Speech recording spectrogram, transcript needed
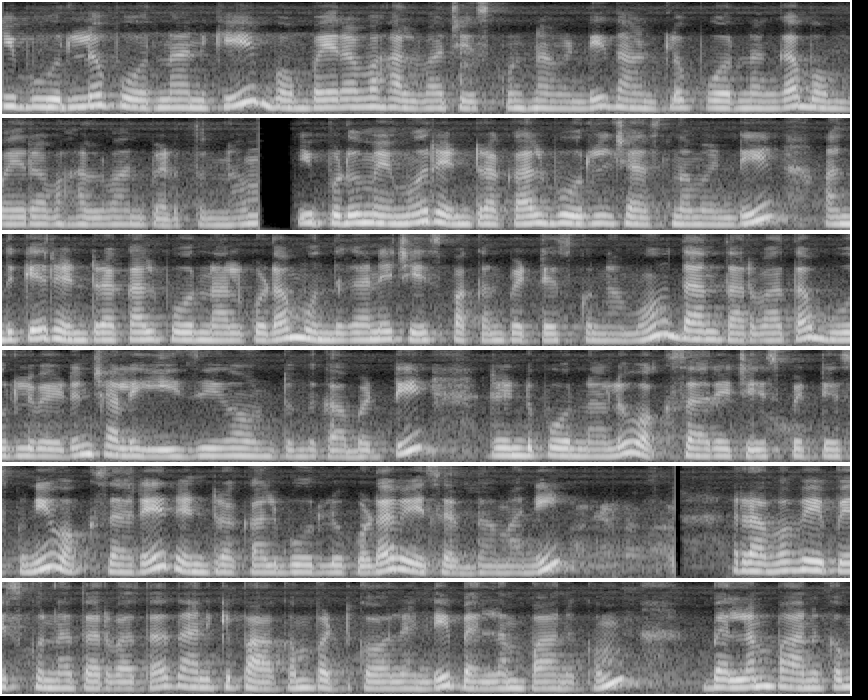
ఈ బూరిలో పూర్ణానికి బొంబాయి రవ్వ హల్వా చేసుకుంటున్నామండి. దాంట్లో పూర్ణంగా బొంబాయి రవ్వ హల్వా అని పెడుతున్నాం. ఇప్పుడు మేము రెండు రకాల బూరెలు చేస్తున్నామండి. అందుకే రెండు రకాల పూర్ణాలు కూడా ముందుగానే చేసి పక్కన పెట్టేసుకున్నాము. దాని తర్వాత బూరెలు వేయడం చాలా ఈజీగా ఉంటుంది కాబట్టి రెండు పూర్ణాలు ఒకసారి చేసి పెట్టేసుకుని ఒకసారి రెండు రకాల బూరెలు కూడా వేసేద్దామని. రవ్వ వేపేసుకున్న తర్వాత దానికి పాకం పట్టుకోవాలండి బెల్లం పానకం. బెల్లం పానకం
